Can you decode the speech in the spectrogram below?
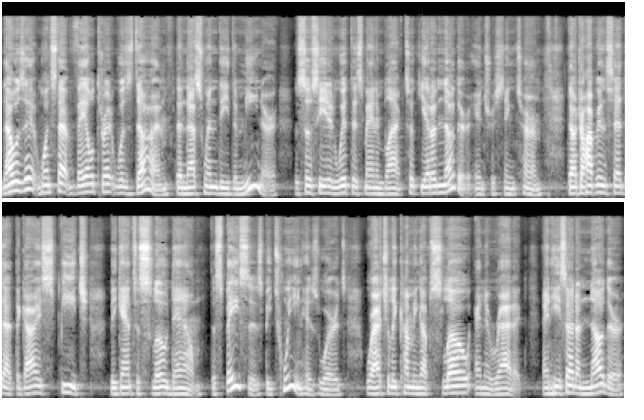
that was it. Once that veiled threat was done, then that's when the demeanor associated with this man in black took yet another interesting turn. Dr. Hopkins said that the guy's speech began to slow down. The spaces between his words were actually coming up slow and erratic. And he said another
